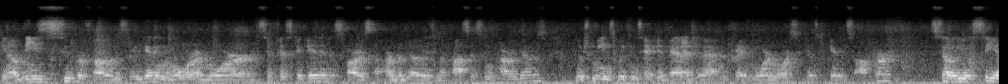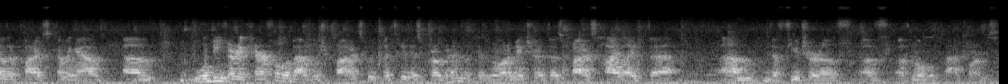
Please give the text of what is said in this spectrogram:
you know, these superphones are getting more and more sophisticated as far as the hardware goes and the processing power goes, which means we can take advantage of that and create more and more sophisticated software. So you'll see other products coming out. Um, we'll be very careful about which products we put through this program because we want to make sure that those products highlight the, um, the future of, of, of mobile platforms.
